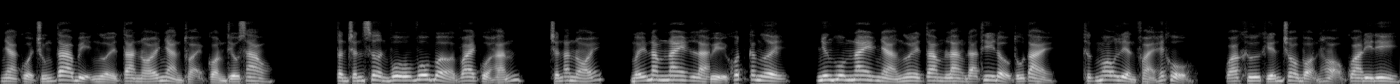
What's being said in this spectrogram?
nhà của chúng ta bị người ta nói nhàn thoại còn thiếu sao. Tần Chấn Sơn vô vô bờ vai của hắn, Trấn An nói, mấy năm nay là hủy khuất các ngươi, nhưng hôm nay nhà ngươi tam lang đã thi đậu tú tài, thực mau liền phải hết khổ, quá khứ khiến cho bọn họ qua đi đi.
